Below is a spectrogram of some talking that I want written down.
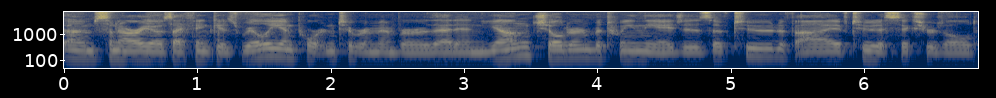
um, scenarios I think is really important to remember that in young children between the ages of two to five, two to six years old,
